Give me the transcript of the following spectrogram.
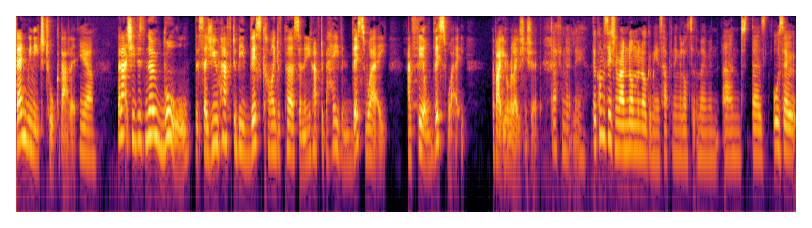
then we need to talk about it. Yeah. But actually, there's no rule that says you have to be this kind of person and you have to behave in this way and feel this way about your relationship. Definitely. The conversation around non monogamy is happening a lot at the moment. And there's also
